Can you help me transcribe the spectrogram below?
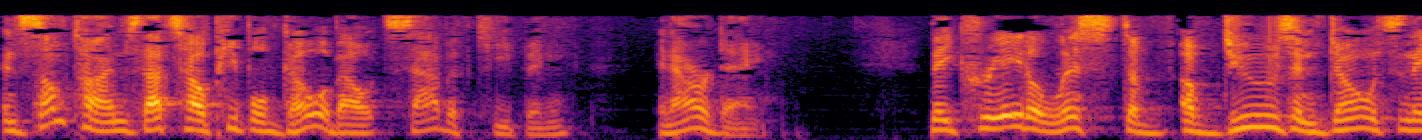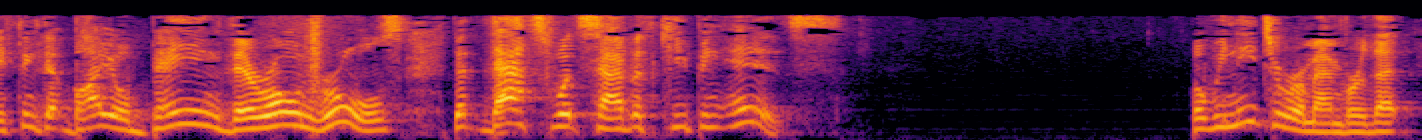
And sometimes that's how people go about Sabbath keeping in our day. They create a list of, of do's and don'ts, and they think that by obeying their own rules, that that's what Sabbath keeping is. But we need to remember that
